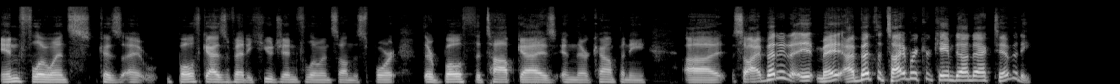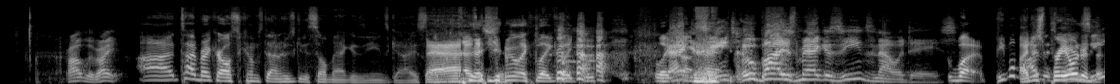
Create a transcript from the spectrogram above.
influence because uh, both guys have had a huge influence on the sport. They're both the top guys in their company. Uh, so I bet it it may I bet the tiebreaker came down to activity. Probably right. Uh, tiebreaker also comes down who's going to sell magazines, guys. Like, like, like, like, like, like uh, magazines. Uh, Who buys magazines nowadays? What people? I just pre-ordered. Them.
